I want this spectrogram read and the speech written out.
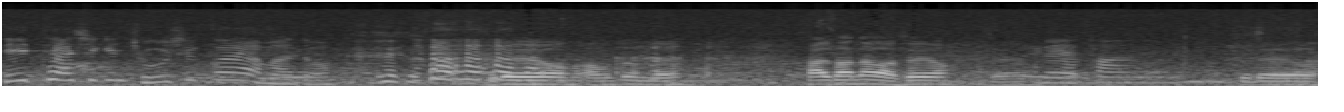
데이트 하시긴 좋으실 거예요, 아마도. 그래요. 아무튼 네. 잘 다녀가세요. 네. 네. 다- 그래요.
